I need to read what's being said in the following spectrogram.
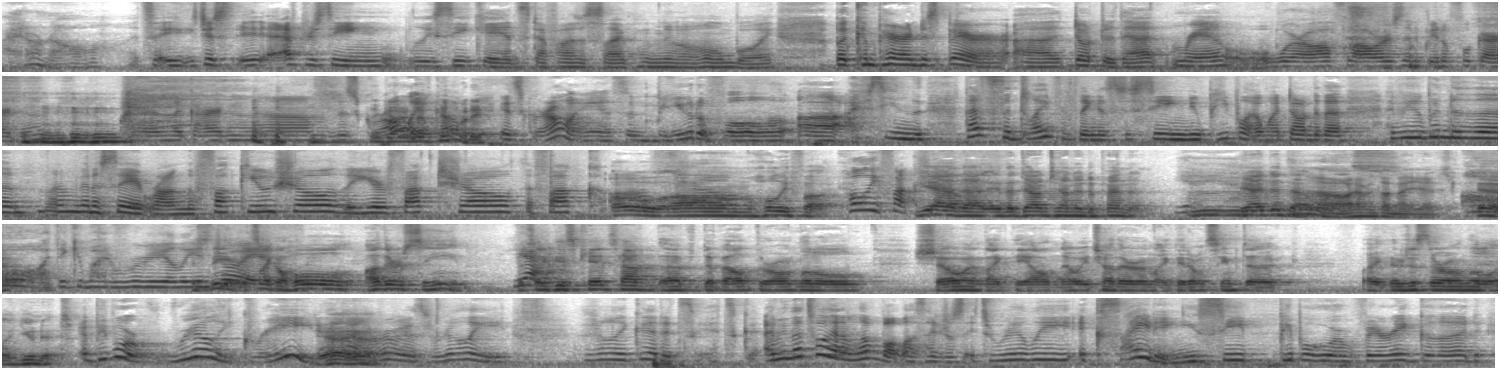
I don't know. It's, it's just it, after seeing Louis C.K. and stuff, I was just like, no boy. But compare and despair. Uh, don't do that, Maria. We're all flowers in a beautiful garden, and the garden um, is growing. garden of comedy. It's growing. It's a beautiful. Uh, I've seen. That's the delightful thing is just seeing new people. I went down to the. Have you been to the? I'm gonna say it wrong. The fuck you show. The you're fucked show. The fuck. Oh, off show? um, holy fuck. Holy fuck show. Yeah, that the downtown independent. Yeah, yeah. Yeah, I did that. no, I haven't done that yet. Oh, Yeah. I think you might really It's neat. enjoy It's it. like a whole other scene. It's Yeah. like these kids have, have developed their own little show, and like they all know each other, and like they don't seem to, like they're just their own little unit. and people were really great. Yeah, yeah. everybody was really, really good. It's it's good. I mean, that's what I love about Los Angeles. It's really exciting. You see people who are very good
